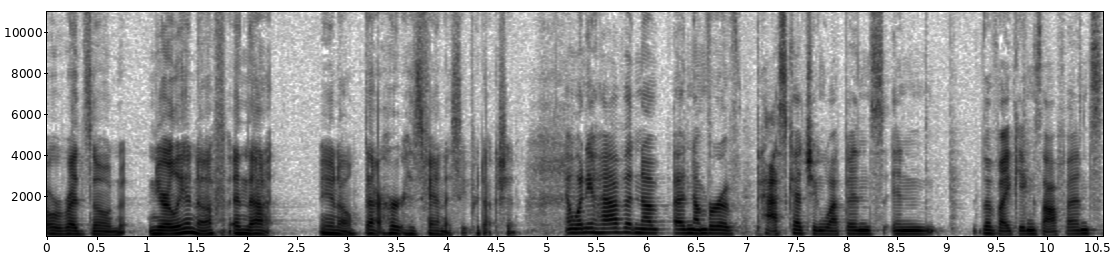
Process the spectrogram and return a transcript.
or red zone nearly enough, and that you know that hurt his fantasy production. And when you have a, num- a number of pass catching weapons in the Vikings offense,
